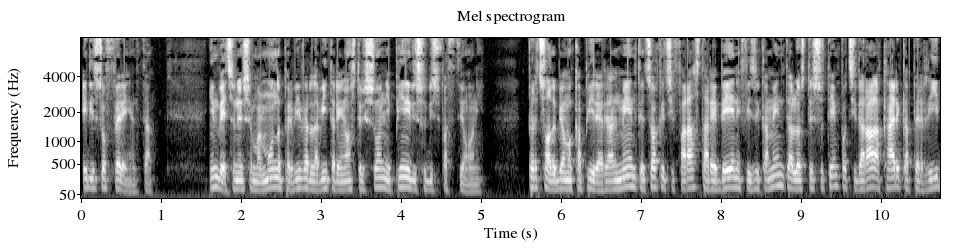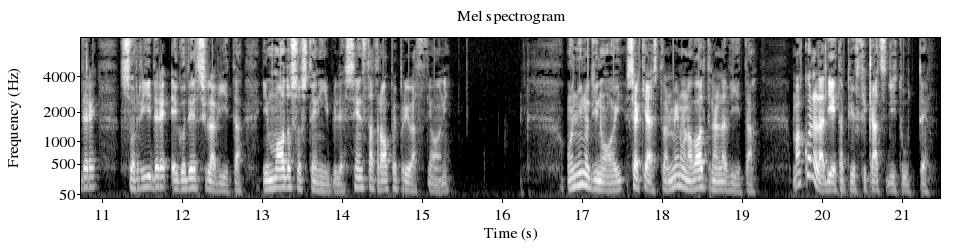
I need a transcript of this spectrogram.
e di sofferenza. Invece noi siamo al mondo per vivere la vita dei nostri sogni pieni di soddisfazioni. Perciò dobbiamo capire realmente ciò che ci farà stare bene fisicamente e allo stesso tempo ci darà la carica per ridere, sorridere e goderci la vita in modo sostenibile, senza troppe privazioni. Ognuno di noi si è chiesto almeno una volta nella vita, ma qual è la dieta più efficace di tutte?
